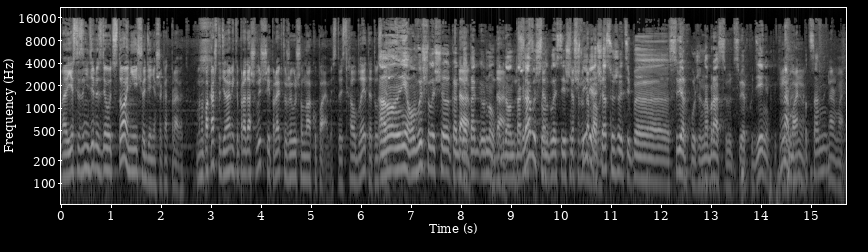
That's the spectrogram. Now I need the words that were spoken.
А Если за неделю сделают 100, они еще денежек отправят. Но пока что динамика продаж выше, и проект уже вышел на окупаемость. То есть Hellblade это успех. А он, не, он вышел еще, когда, Да, так, ну, да. когда он Ну, тогда вышел щас- на PlayStation щас уже 4, а сейчас уже, типа, сверху уже набрасывают сверху денег. Такие, Нормально. Пацаны. Нормально.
